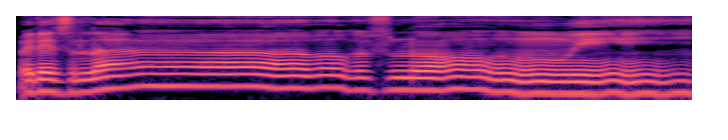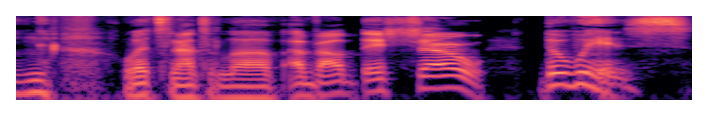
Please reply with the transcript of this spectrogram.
where there's love overflowing. What's not to love about this show? The Wiz.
